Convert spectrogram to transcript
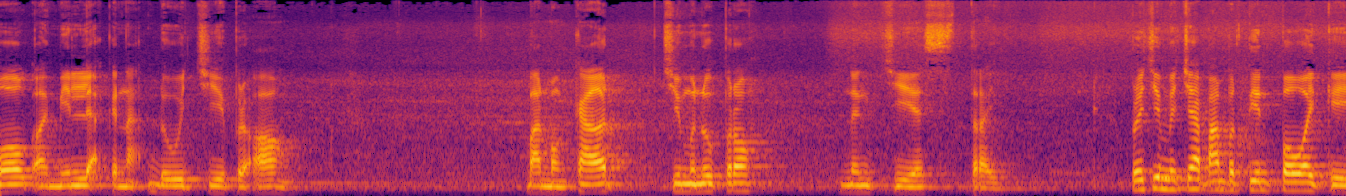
មកឲ្យមានលក្ខណៈដូចជាព្រះអង្គបានបង្កើតជាមនុស្សប្រុសនិងជាស្ត្រីព្រះជាម្ចាស់បានប្រទានពរឲ្យគេ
